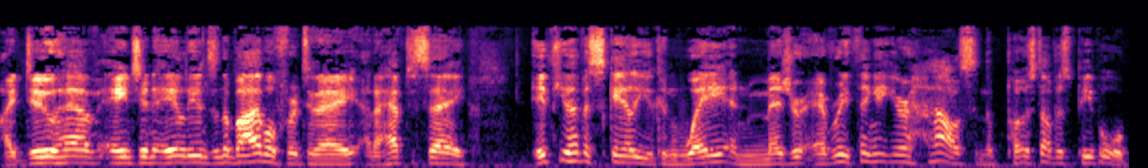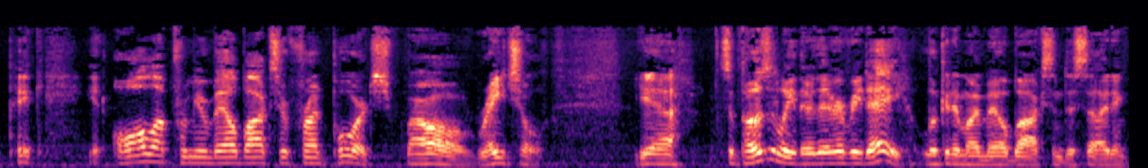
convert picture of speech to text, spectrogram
I do have ancient aliens in the Bible for today, and I have to say, if you have a scale, you can weigh and measure everything at your house, and the post office people will pick it all up from your mailbox or front porch. Oh, Rachel. Yeah, supposedly they're there every day looking at my mailbox and deciding.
